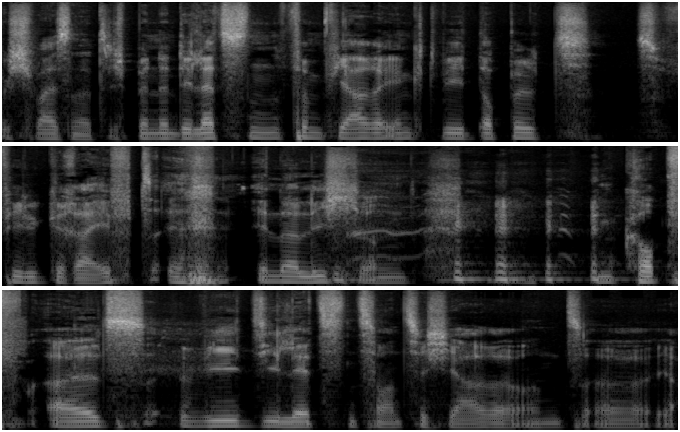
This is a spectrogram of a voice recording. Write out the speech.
ich weiß nicht, ich bin in den letzten fünf Jahren irgendwie doppelt so viel gereift innerlich und im Kopf als wie die letzten 20 Jahre. Und äh, ja,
